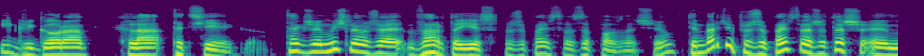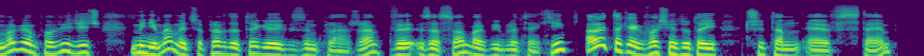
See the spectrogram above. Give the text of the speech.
i Grigora Chlateciego. Także myślę, że warto jest, proszę Państwa, zapoznać się. Tym bardziej, proszę Państwa, że też e, mogę powiedzieć, my nie mamy co prawda tego egzemplarza w zasobach biblioteki, ale tak jak właśnie tutaj czytam e, wstęp,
